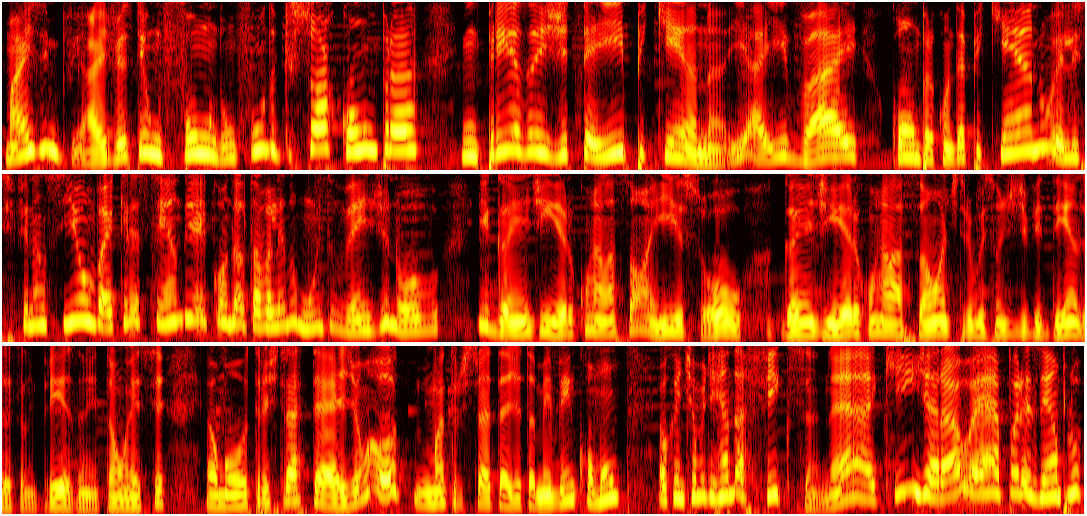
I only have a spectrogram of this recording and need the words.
Mas enfim, às vezes tem um fundo, um fundo que só compra empresas de TI pequena e aí vai compra quando é pequeno, eles se financiam, vai crescendo, e aí quando ela tá valendo muito, vende de novo e ganha dinheiro com relação a isso, ou ganha dinheiro com relação à distribuição de dividendos daquela empresa, né? Então, esse é uma outra estratégia. Uma outra, uma outra estratégia também bem comum é o que a gente chama de renda fixa, né? Que em geral é, por exemplo,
